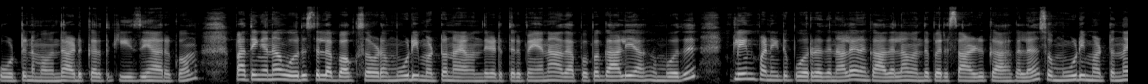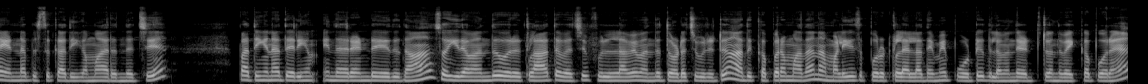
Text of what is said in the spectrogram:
போட்டு நம்ம வந்து அடுக்கிறதுக்கு ஈஸியாக இருக்கும். பார்த்திங்கன்னா ஒரு சில பாக்ஸோட மூடி மட்டும் நான் வந்து எடுத்திருப்பேன். ஏன்னா அது அப்பப்போ காலி ஆகும்போது க்ளீன் பண்ணிவிட்டு போடுறதுனால எனக்கு அதெல்லாம் வந்து பெருசாக அழுக்காகலை. ஸோ மூடி மட்டும்தான் எண்ணெய் பிசுக்கு அதிகமாக இருந்துச்சு. பார்த்திங்கன்னா தெரியும். இந்த ரெண்டு இது தான் ஸோ இதை வந்து ஒரு கிளாத்தை வச்சு ஃபுல்லாகவே வந்து தொடச்சி விட்டுட்டு அதுக்கப்புறமா தான் நான் மளிகை பொருட்கள் எல்லாத்தையுமே போட்டு இதில் வந்து எடுத்துகிட்டு வந்து வைக்க போகிறேன்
